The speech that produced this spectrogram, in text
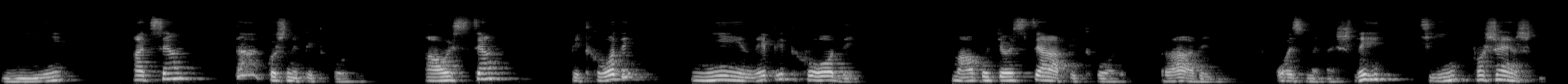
ні. А ця також не підходить. А ось ця підходить? Ні, не підходить. Мабуть, ось ця підходить. Правильно. Ось ми знайшли тінь пожежну.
